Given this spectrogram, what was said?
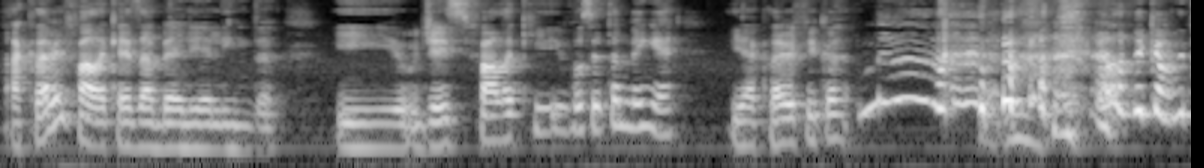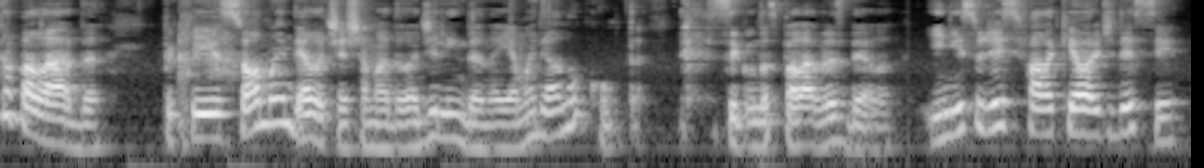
A Clary fala que a Isabelle é linda. E o Jace fala que você também é. E a Clary fica. Não! ela fica muito abalada. Porque só a mãe dela tinha chamado ela de linda, né? E a mãe dela não conta, segundo as palavras dela. E nisso o Jace fala que é hora de descer.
